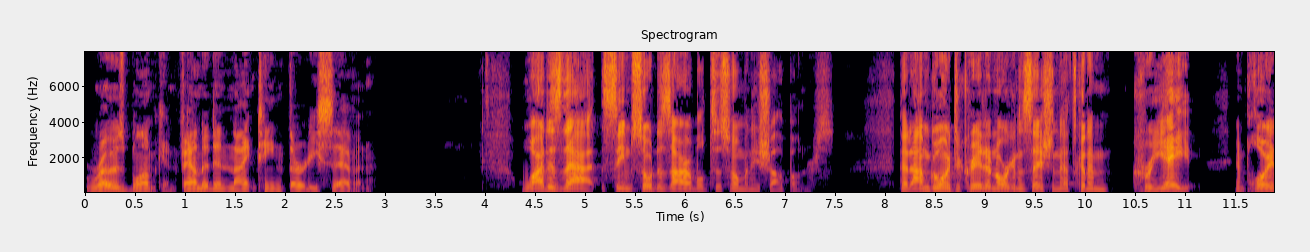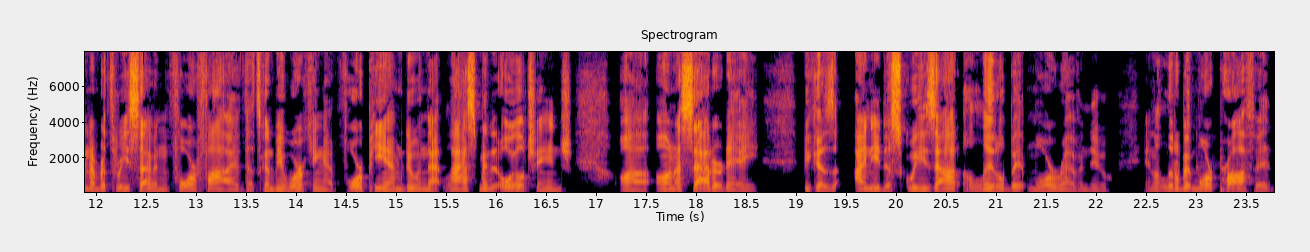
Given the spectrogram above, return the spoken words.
Rose Blumkin, founded in 1937. Why does that seem so desirable to so many shop owners? That I'm going to create an organization that's going to create employee number 3745 that's going to be working at 4 p.m. doing that last minute oil change uh, on a Saturday because I need to squeeze out a little bit more revenue and a little bit more profit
